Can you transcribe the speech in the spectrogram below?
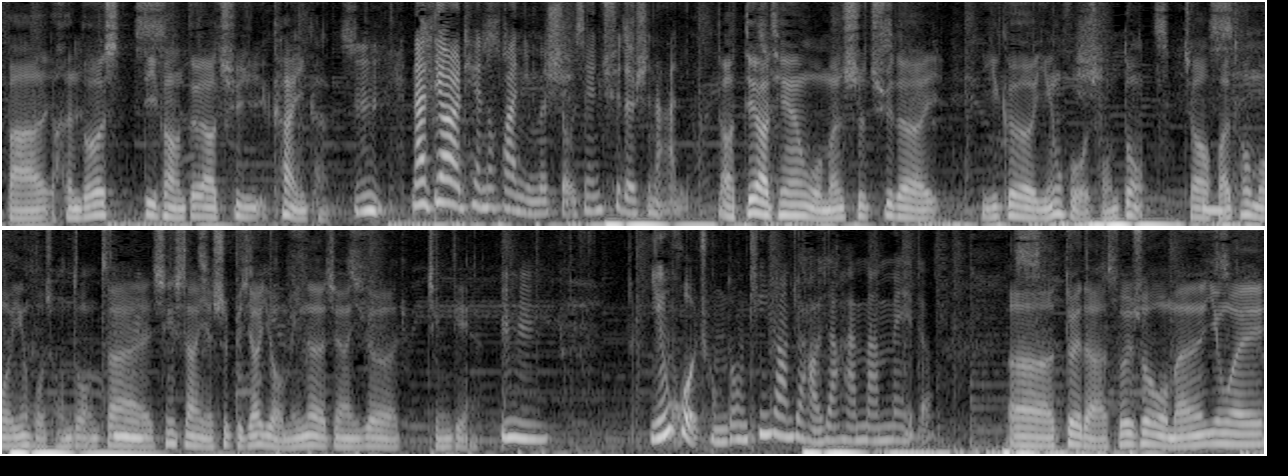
把很多地方都要去看一看。嗯，那第二天的话，你们首先去的是哪里？哦第二天我们是去的一个萤火虫洞，叫怀托摩萤火虫洞，在嗯新西兰也是比较有名的这样一个景点。嗯，萤火虫洞听上去好像还蛮美的。呃，对的，所以说我们因为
